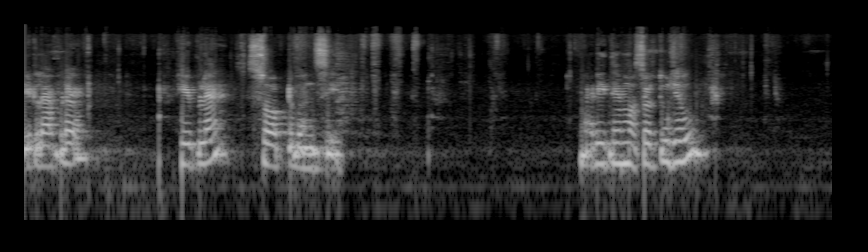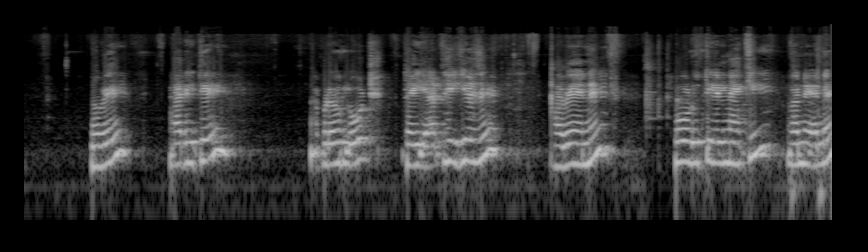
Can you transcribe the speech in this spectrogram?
એટલા આપણા થેપલા સોફ્ટ બનશે. આ રીતે મસળતું જવું. હવે આ રીતે આપણો લોટ તૈયાર થઈ ગયો છે. હવે એને થોડું તેલ નાખી અને એને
